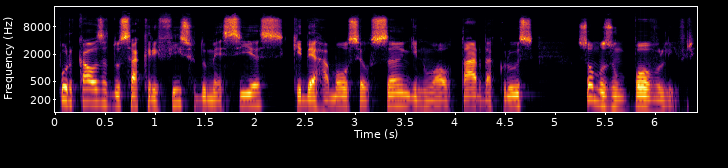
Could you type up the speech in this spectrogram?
Por causa do sacrifício do Messias, que derramou seu sangue no altar da cruz, somos um povo livre.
